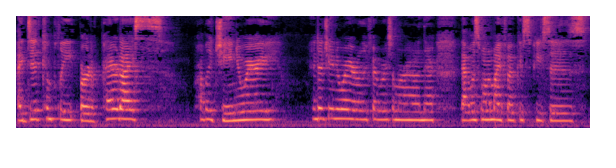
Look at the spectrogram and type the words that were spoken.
I did complete Bird of Paradise, probably January, of January, early February, somewhere around there. That was one of my focus pieces.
